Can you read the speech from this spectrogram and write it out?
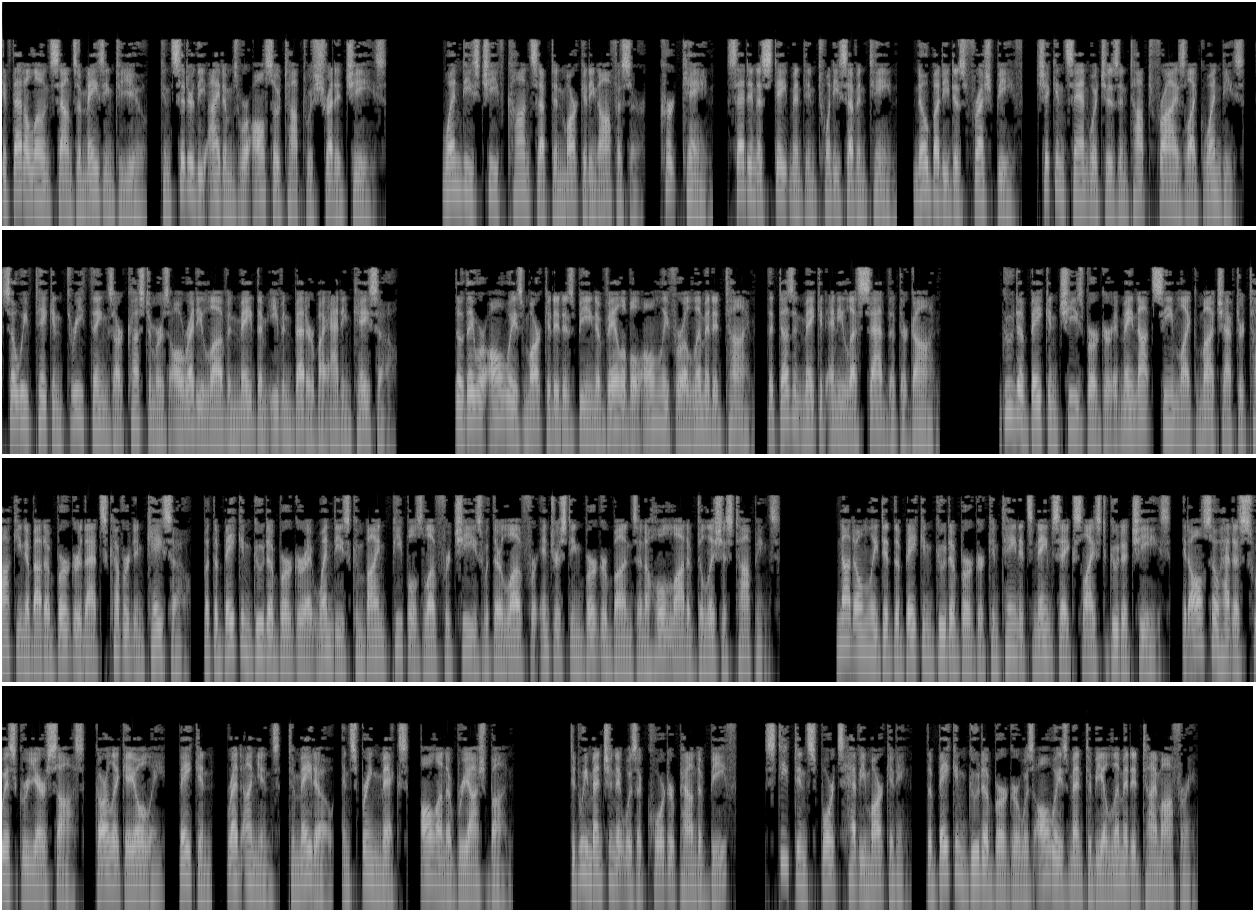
If that alone sounds amazing to you, consider the items were also topped with shredded cheese. Wendy's chief concept and marketing officer, Kurt Kane, said in a statement in 2017, Nobody does fresh beef, chicken sandwiches and topped fries like Wendy's, so we've taken three things our customers already love and made them even better by adding queso. Though they were always marketed as being available only for a limited time, that doesn't make it any less sad that they're gone. Gouda bacon cheeseburger It may not seem like much after talking about a burger that's covered in queso, but the bacon Gouda burger at Wendy's combined people's love for cheese with their love for interesting burger buns and a whole lot of delicious toppings. Not only did the bacon Gouda burger contain its namesake sliced Gouda cheese, it also had a Swiss Gruyere sauce, garlic aioli, bacon, red onions, tomato, and spring mix, all on a brioche bun. Did we mention it was a quarter pound of beef? Steeped in sports-heavy marketing, the Bacon Gouda burger was always meant to be a limited-time offering.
